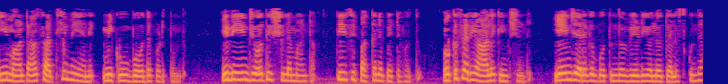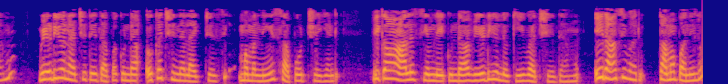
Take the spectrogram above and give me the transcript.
ఈ మాట సత్యమే అని మీకు బోధపడుతుంది. ఇది జ్యోతిష్యుల మాట. తీసి పక్కన పెట్టవద్దు. ఒకసారి ఆలకించండి. ఏం జరగబోతుందో వీడియోలో తెలుసుకుందాము. వీడియో నచ్చితే తప్పకుండా ఒక చిన్న లైక్ చేసి మమ్మల్ని సపోర్ట్ చేయండి. ఇక ఆలస్యం లేకుండా వీడియోలోకి వచ్చేద్దాము. ఈ రాశివారు తమ పనిలో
